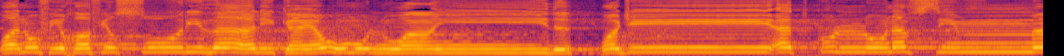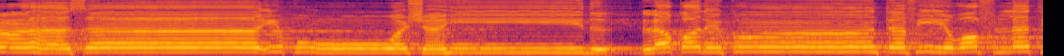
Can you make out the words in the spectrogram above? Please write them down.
ونفخ في الصور ذلك يوم الوعيد. وجيءت نفس معها سائق وشهيد. لقد كنت في غفلة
